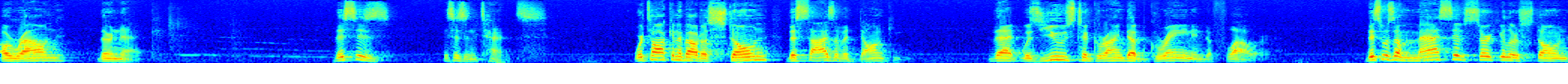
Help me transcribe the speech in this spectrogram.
around their neck. This is, this is intense. We're talking about a stone the size of a donkey that was used to grind up grain into flour. This was a massive circular stone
